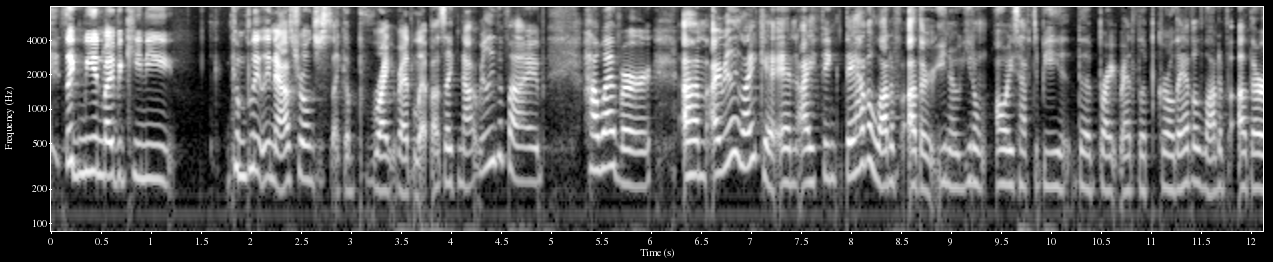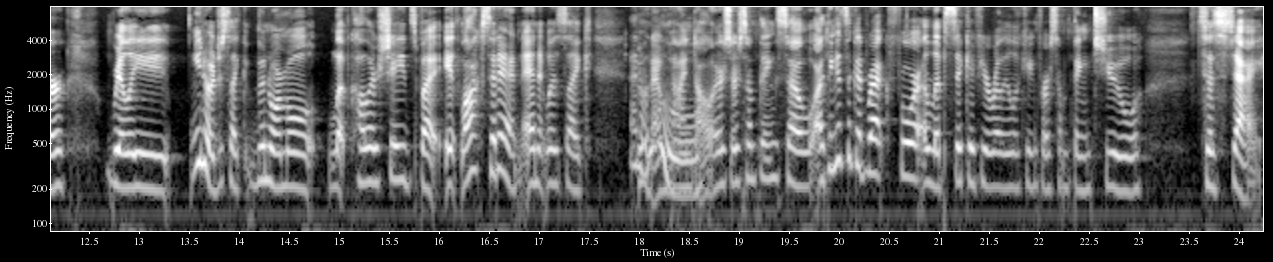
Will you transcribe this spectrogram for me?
It's like me in my bikini, completely natural, and just like a bright red lip. I was like, not really the vibe. However, um, I really like it, and I think they have a lot of other. You know, you don't always have to be the bright red lip girl. They have a lot of other really, you know, just like the normal lip color shades, but it locks it in, and it was like. I don't know, nine dollars or something. So I think it's a good rec for a lipstick if you're really looking for something to to stay.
